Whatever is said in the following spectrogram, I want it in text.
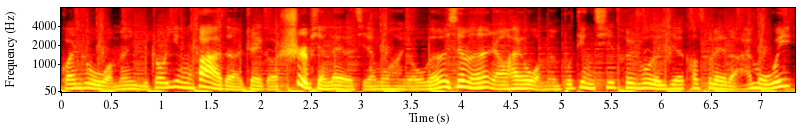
关注我们宇宙硬化的这个视频类的节目哈，有文文新闻，然后还有我们不定期推出的一些 cosplay 的 MV 啊。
